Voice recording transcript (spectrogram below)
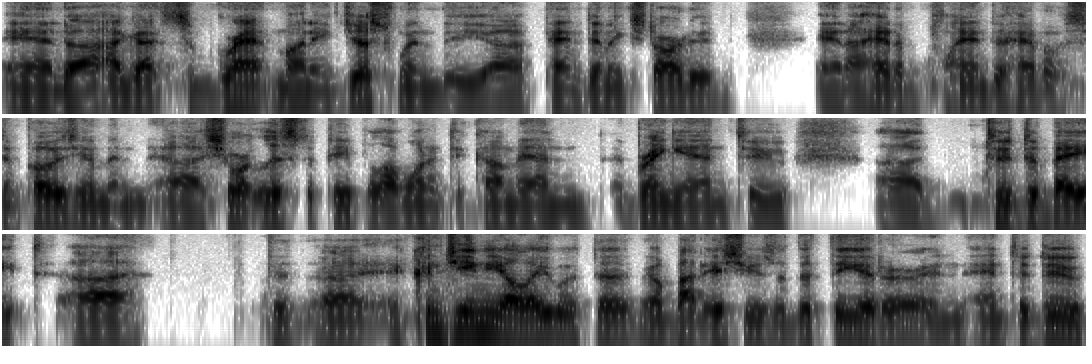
and uh, I got some grant money just when the uh, pandemic started, and I had a plan to have a symposium and a short list of people I wanted to come in, bring in to uh, to debate. Uh, to, congenially with the about issues of the theater and and to do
